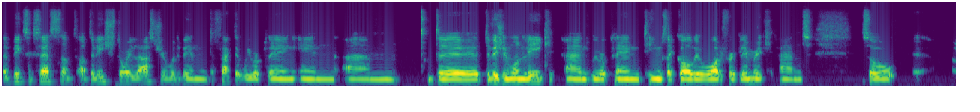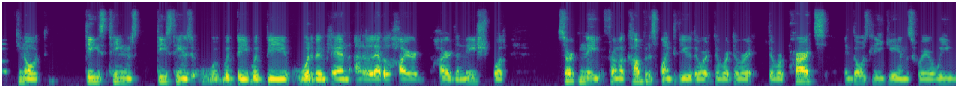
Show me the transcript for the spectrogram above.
a big success of, of the Laois story last year would have been the fact that we were playing in um, the Division One league and we were playing teams like Galway, Waterford, Limerick, and so you know these teams these teams would be would be would have been playing at a level higher higher than Laois, but certainly from a competence point of view, there were there were there were there were parts in those league games where we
